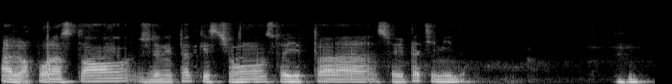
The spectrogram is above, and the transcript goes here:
Alors, pour l'instant, je n'ai pas de questions. Soyez pas, soyez pas timide.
